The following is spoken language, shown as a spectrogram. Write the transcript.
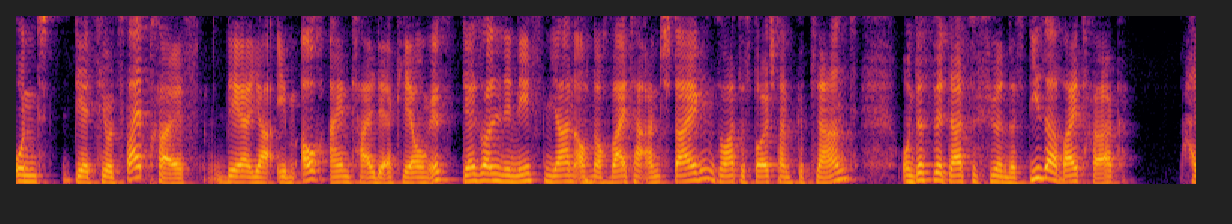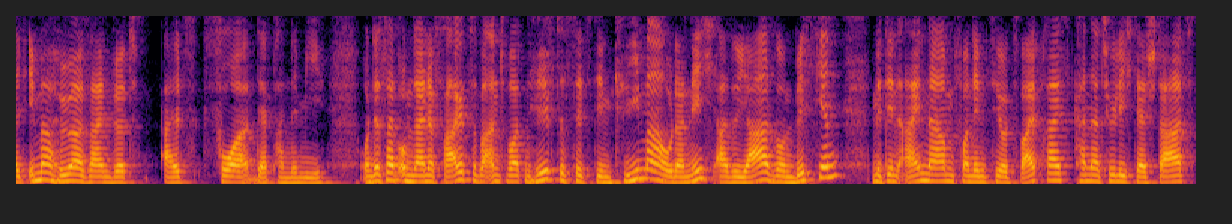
Und der CO2-Preis, der ja eben auch ein Teil der Erklärung ist, der soll in den nächsten Jahren auch noch weiter ansteigen. So hat es Deutschland geplant. Und das wird dazu führen, dass dieser Beitrag halt immer höher sein wird als vor der Pandemie. Und deshalb, um deine Frage zu beantworten, hilft es jetzt dem Klima oder nicht? Also ja, so ein bisschen. Mit den Einnahmen von dem CO2-Preis kann natürlich der Staat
